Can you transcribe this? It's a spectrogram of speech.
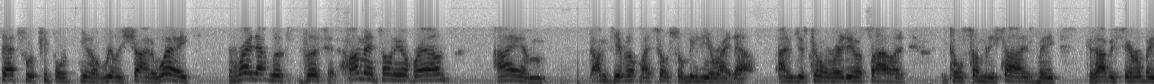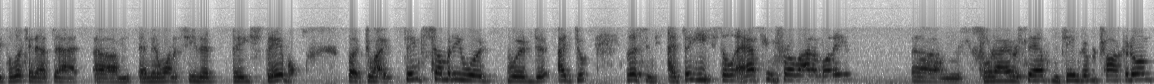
that's where people you know really shied away. And right now, look, listen, I'm Antonio Brown. I am I'm giving up my social media right now. I'm just going radio silent until somebody signs me because obviously everybody's looking at that um, and they want to see that they stable. But do I think somebody would would I do? Listen, I think he's still asking for a lot of money. Um, from what I understand from teams that were talking to him,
